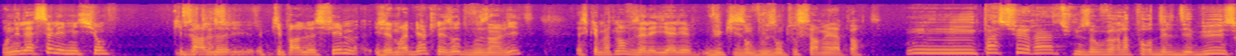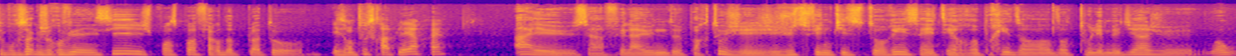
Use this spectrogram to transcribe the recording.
on est la seule émission qui parle, de, qui parle de ce film. J'aimerais bien que les autres vous invitent. Est-ce que maintenant vous allez y aller, vu qu'ils ont, vous ont tous fermé la porte? Hmm, pas sûr, hein. tu nous as ouvert la porte dès le début, c'est pour ça que je reviens ici. Je pense pas faire d'autres plateaux. Ils ont tous rappelé après? Ah, et ça a fait la une de partout. J'ai juste fait une petite story, ça a été repris dans, dans tous les médias. Je... Waouh!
